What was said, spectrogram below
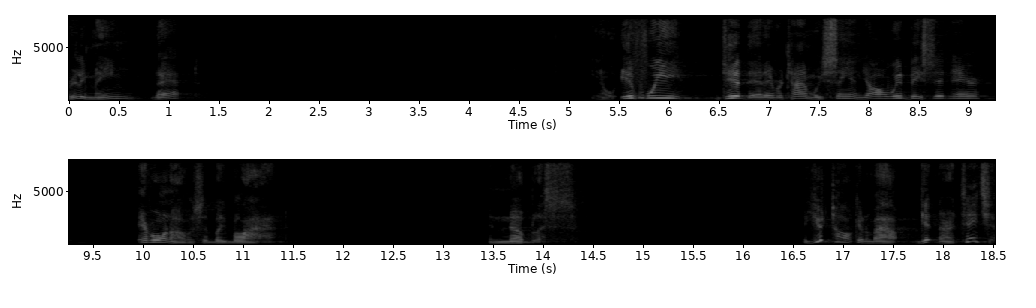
Really mean that? You know, if we did that every time we sin, y'all, we'd be sitting here, every one of us would be blind and nubless. You're talking about getting our attention.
